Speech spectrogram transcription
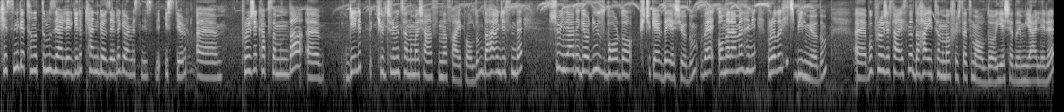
kesinlikle tanıttığımız yerleri gelip kendi gözleriyle görmesini is- istiyorum. Ee, proje kapsamında e, gelip kültürümü tanıma şansına sahip oldum. Daha öncesinde şu ileride gördüğünüz Bordo küçük evde yaşıyordum ve ona rağmen hani buraları hiç bilmiyordum. Ee, bu proje sayesinde daha iyi tanıma fırsatım oldu yaşadığım yerleri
